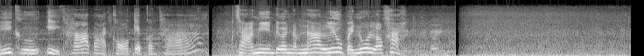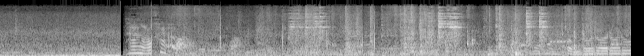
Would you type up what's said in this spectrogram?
นี่คืออีก5บาทขอเก็บก่อนค่ะสามีเดินนำหน้าลิ้วไปนู่นแล้วค่ะ ห้างแล้วค่ะ ส่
